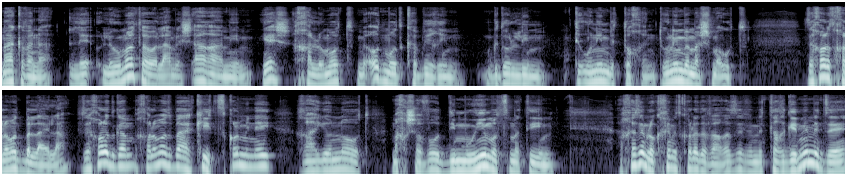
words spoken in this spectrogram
מה הכוונה? לאומות העולם, לשאר העמים, יש חלומות מאוד מאוד כבירים, גדולים, טעונים בתוכן, טעונים במשמעות. זה יכול להיות חלומות בלילה, וזה יכול להיות גם חלומות בהקיץ, כל מיני רעיונות, מחשבות, דימויים עוצמתיים. אחרי זה הם לוקחים את כל הדבר הזה ומתרגמים את זה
